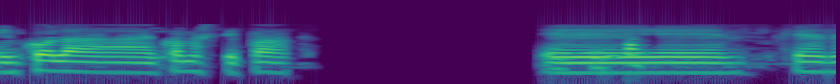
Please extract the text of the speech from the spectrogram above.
עם כל, ה... עם כל מה שסיפרת. כן.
